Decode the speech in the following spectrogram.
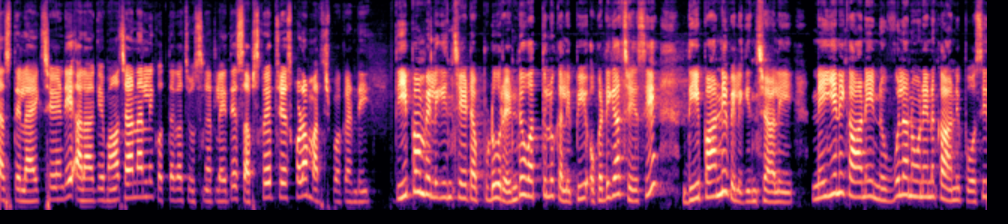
నచ్చితే లైక్ చేయండి. అలాగే మా ఛానల్ని కొత్తగా చూసినట్లయితే సబ్స్క్రైబ్ చేసుకోవడం మర్చిపోకండి. దీపం వెలిగించేటప్పుడు రెండు వత్తులు కలిపి ఒకటిగా చేసి దీపాన్ని వెలిగించాలి. నెయ్యిని కానీ నువ్వుల నూనెను కానీ పోసి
